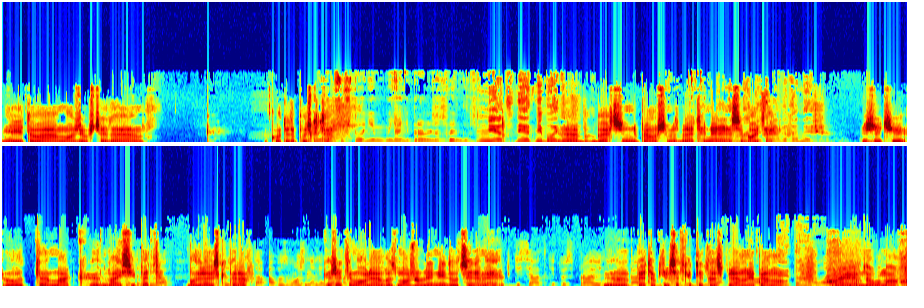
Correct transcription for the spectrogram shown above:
И това може още да което да поискате. Нет, нет, не бойтесь. Боях, че неправилно ще ме разберете. Не, не, не се бойте. Жените от МАК 25. Благодаря ви, скъпи Раф. Кажете, моля, възможно ли ние да оценим петък и десетките, т.е. правилно, неправилно, е много малко.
